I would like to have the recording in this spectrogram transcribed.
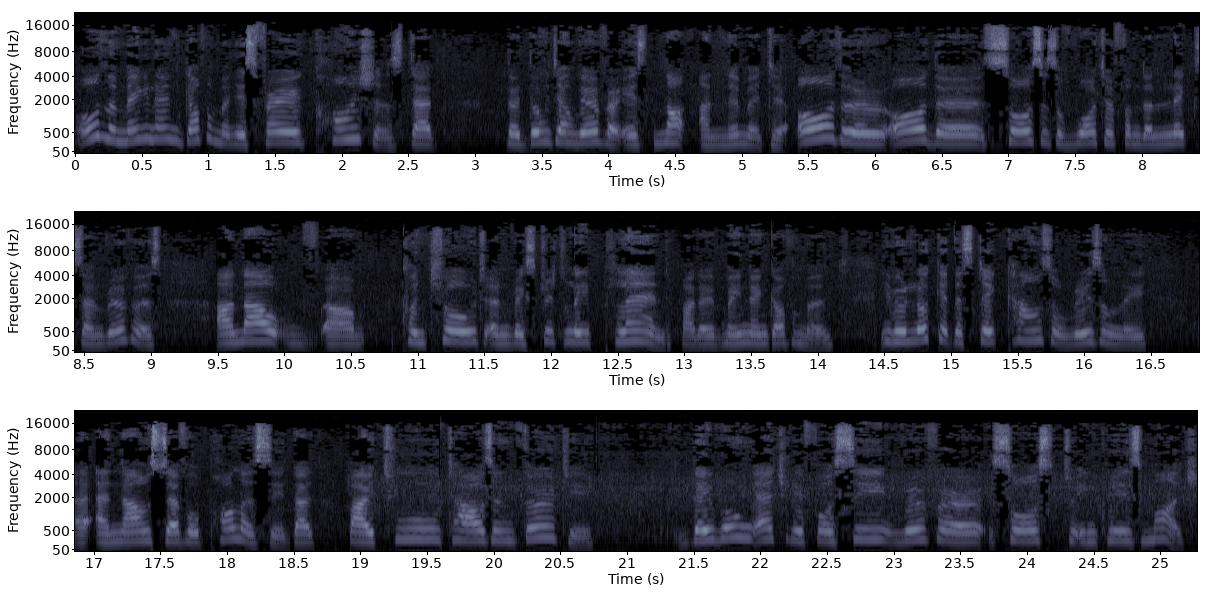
All the mainland government is very conscious that the Dongjiang River is not unlimited. All the, all the sources of water from the lakes and rivers are now um, controlled and restrictedly planned by the mainland government. If you look at the State Council recently uh, announced several policies that by 2030, they won't actually foresee river source to increase much.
